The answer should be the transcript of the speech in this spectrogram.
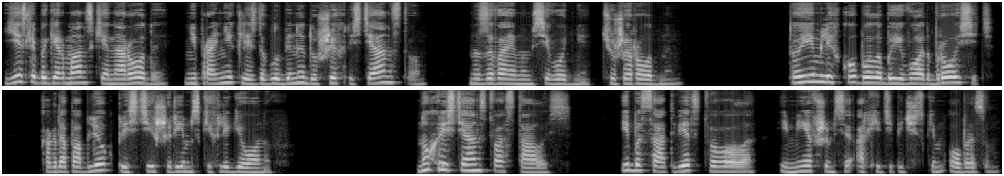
Если бы германские народы не прониклись до глубины души христианством, называемым сегодня чужеродным, то им легко было бы его отбросить, когда поблек престиж римских легионов. Но христианство осталось, ибо соответствовало имевшимся архетипическим образом.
